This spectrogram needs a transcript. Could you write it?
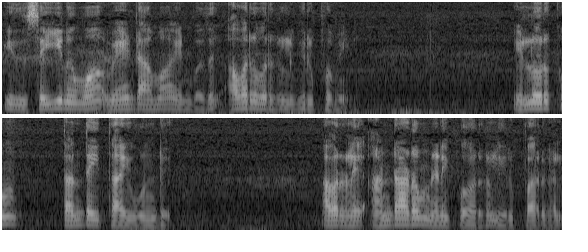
இது செய்யணுமா வேண்டாமா என்பது அவரவர்கள் விருப்பமே. எல்லோருக்கும் தந்தை தாய் உண்டு. அவர்களை அன்றாடம் நினைப்பவர்கள் இருப்பார்கள்.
